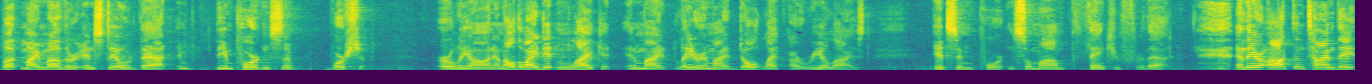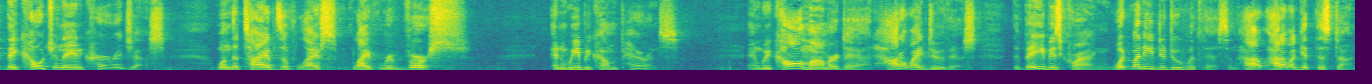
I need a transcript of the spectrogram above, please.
but my mother instilled that, the importance of worship early on. And although I didn't like it, in my, later in my adult life, I realized it's important. So, Mom, thank you for that. And they are oftentimes, they, they coach and they encourage us when the tides of life, life reverse and we become parents. And we call mom or dad, how do I do this? The baby's crying. What do I need to do with this? And how, how do I get this done?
